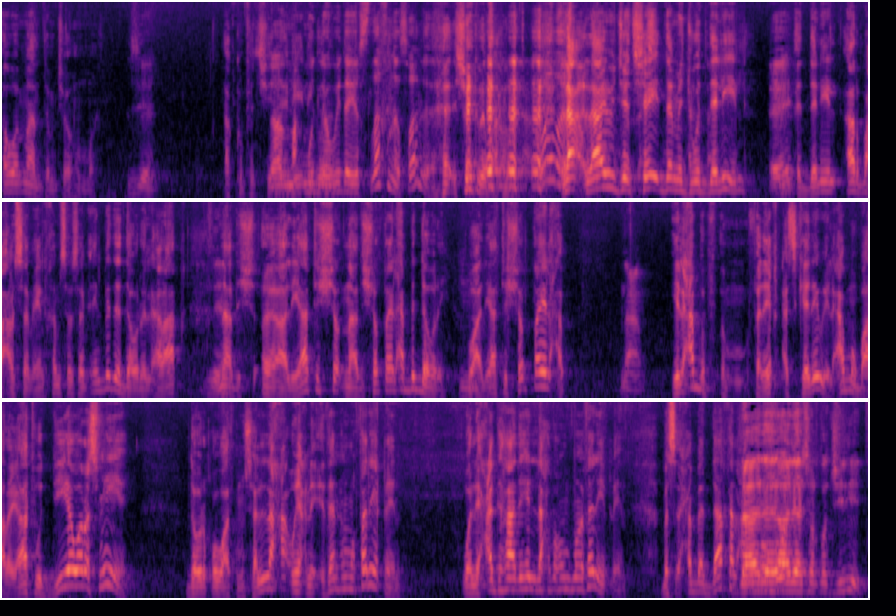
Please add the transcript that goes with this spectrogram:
اول ما اندمجوا هم. زين. أكو شيء دليل محمود لو بده يصلخنا صلح شكرا محمود. لا لا يوجد شيء دمج والدليل. إيه؟ الدليل 74 75 بدأ دوري العراق. نادي الش... آه، آليات الشرطه نادي الشرطة يلعب بالدوري وآليات الشرطة يلعب. نعم. يلعب فريق عسكري ويلعب مباريات ودية ورسمية. دوري قوات مسلحة ويعني اذا هم فريقين. ولحد هذه اللحظة هم فريقين. بس أحب أتداخل لا على لا شرطة جديد.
